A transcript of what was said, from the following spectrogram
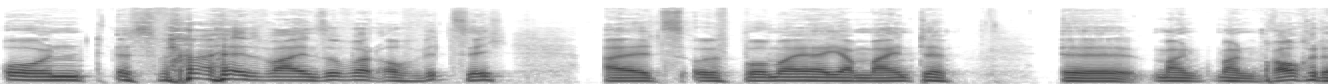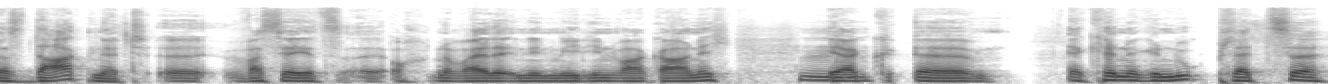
und es war, es war insofern auch witzig, als Ulf Burmeier ja meinte, äh, man, man brauche das Darknet, äh, was ja jetzt äh, auch eine Weile in den Medien war, gar nicht. Hm. Er, äh, er kenne genug Plätze,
